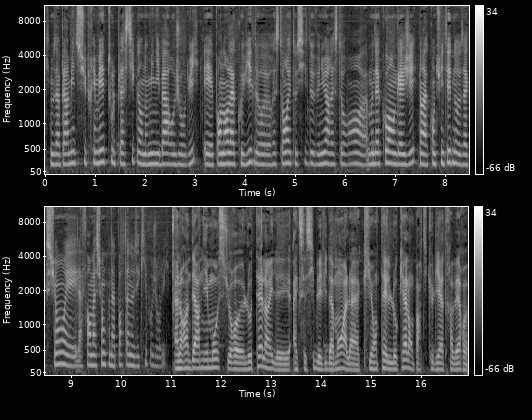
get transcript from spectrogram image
qui nous a permis de supprimer tout le plastique dans nos mini-bars aujourd'hui. Et pendant la Covid, le restaurant est aussi devenu un restaurant euh, Monaco engagé dans la continuité de nos actions et la formation qu'on apporte à nos équipes aujourd'hui. Alors, un dernier mot sur l'hôtel, hein, il est accessible évidemment à la clientèle locale, en particulier à travers euh,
